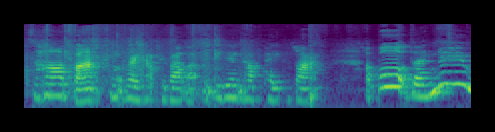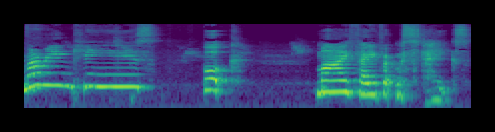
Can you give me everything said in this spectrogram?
It's a hardback. I'm not very happy about that, but we didn't have paperback. I bought the new Marian Keyes book, My Favourite Mistakes.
